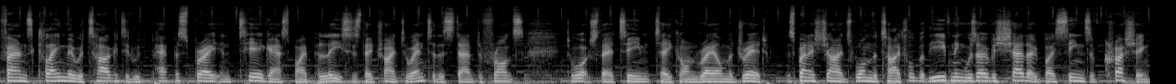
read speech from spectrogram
Fans claim they were targeted with pepper spray and tear gas by police as they tried to enter the Stade de France to watch their team take on Real Madrid. The Spanish Giants won the title, but the evening was overshadowed by scenes of crushing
